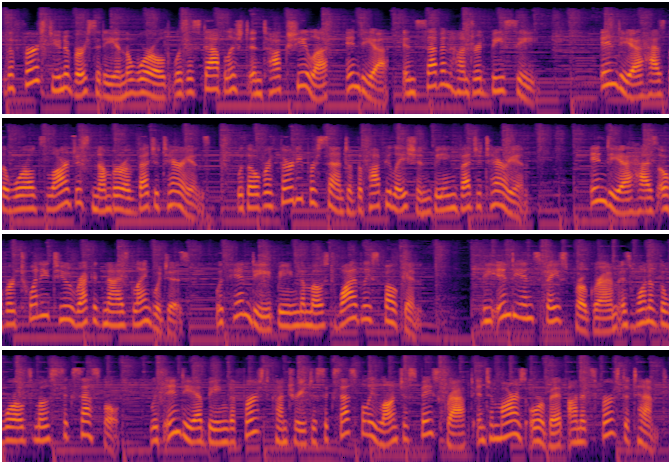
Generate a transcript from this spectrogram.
The first university in the world was established in Takshila, India, in 700 BC. India has the world's largest number of vegetarians, with over 30% of the population being vegetarian. India has over 22 recognized languages, with Hindi being the most widely spoken. The Indian space program is one of the world's most successful, with India being the first country to successfully launch a spacecraft into Mars orbit on its first attempt.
